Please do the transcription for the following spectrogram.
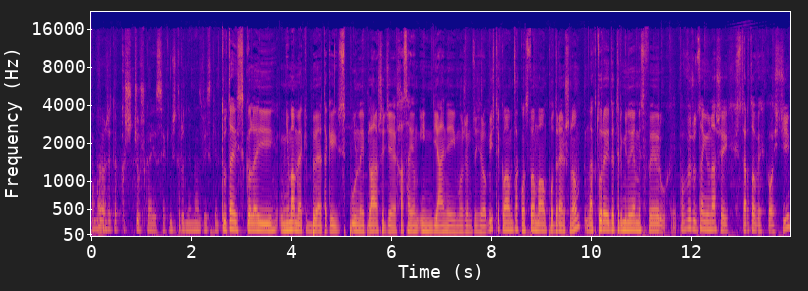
A mówią, że to Kościuszka jest jakimś trudnym nazwiskiem. Tutaj z kolei nie mamy jakby takiej wspólnej planszy, gdzie hasają Indianie i możemy coś robić, tylko mamy taką swoją małą podręczną, na której determinujemy swoje ruchy. Po wyrzuceniu naszych startowych kości,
